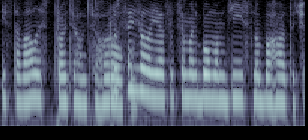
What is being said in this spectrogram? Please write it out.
і ставалось протягом цього року. Просиділа я за цим альбомом дійсно багато часу.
